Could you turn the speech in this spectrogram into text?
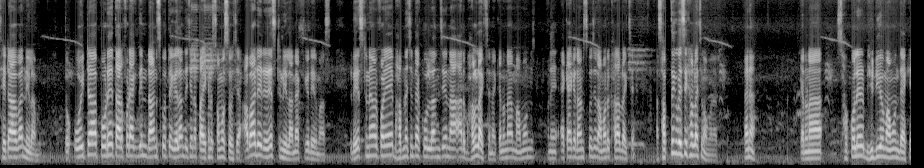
সেটা আবার নিলাম। তো ওইটা পরে তারপরে একদিন ডান্স করতে গেলাম, দেখছি না পায়খানা সমস্যা হচ্ছে। আবার রেস্ট নিলাম এক থেকে দেড় মাস। রেস্ট নেওয়ার পরে ভাবনা চিন্তা করলাম যে, না, আর ভালো লাগছে না। কেননা মামন মানে একা একা ডান্স করছে, তো আমারও খারাপ লাগছে। আর সব থেকে বেশি খারাপ লাগছে মামনের, তাই না? কেননা সকলের ভিডিও মামন দেখে,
